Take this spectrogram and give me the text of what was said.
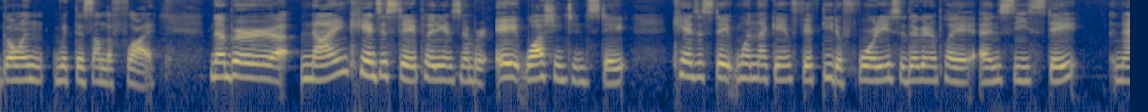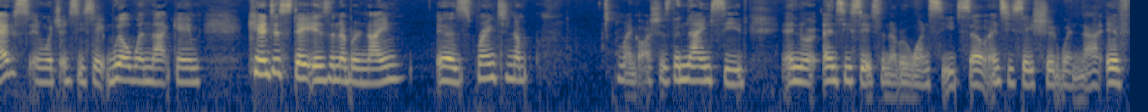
going with this on the fly. Number nine, Kansas State played against number eight, Washington State. Kansas State won that game 50 to 40, so they're going to play NC State next, in which NC State will win that game. Kansas State is the number nine, is ranked number. Oh my gosh, is the nine seed, and NC State's the number one seed, so NC State should win that. If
